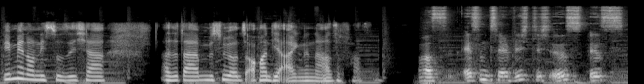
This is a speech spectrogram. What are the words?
bin mir noch nicht so sicher. Also da müssen wir uns auch an die eigene Nase fassen. Was essentiell wichtig ist, ist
